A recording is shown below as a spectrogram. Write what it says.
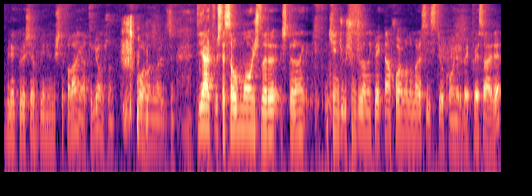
bilek güreşi yapıp yenilmişti falan ya hatırlıyor musun? Forma numarası için. Diğer işte savunma oyuncuları işte running, ikinci, üçüncü running back'ten forma numarası istiyor cornerback vesaire.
